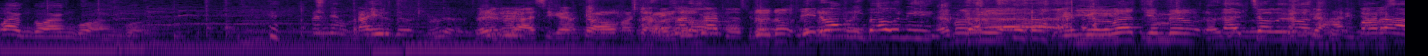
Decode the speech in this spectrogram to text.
Wenggo, wenggo, wenggo. Kan yang terakhir tuh. Terima kasih kan. Kacau, kacau. Ini doang nih bau nih. Emang nih. Gembel banget, gembel. Kacau memang. Parah.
